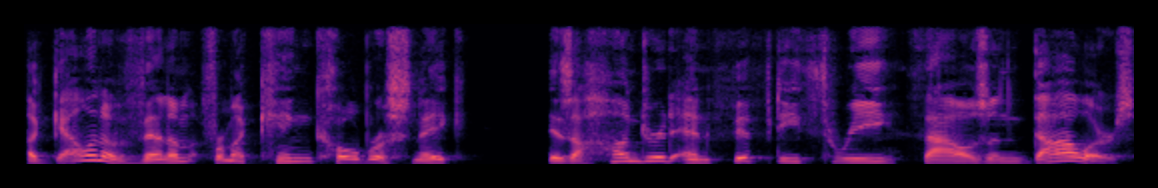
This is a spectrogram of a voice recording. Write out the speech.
a gallon of venom from a king cobra snake is $153,000.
